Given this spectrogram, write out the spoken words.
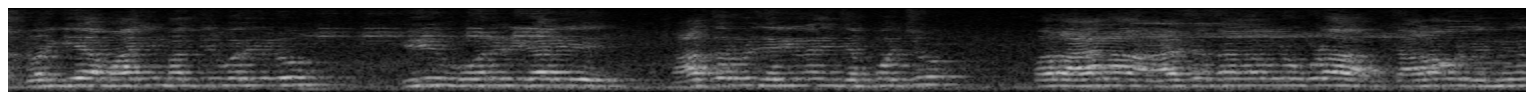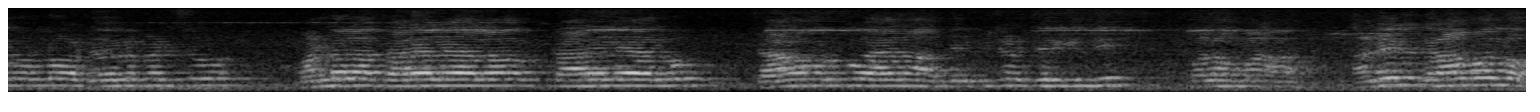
స్వర్గీయ మాజీ మంత్రివర్యులు వర్యులు మోహన్ గారి ఆధ్వర్యంలో జరిగినాయని చెప్పొచ్చు. మరి ఆయన ఆశయ సాధనలు కూడా చాలా వరకు ఎమ్మిగనూరులో డెవలప్మెంట్స్ మండల కార్యాలయాల కార్యాలయాలు చాలా వరకు ఆయన తెప్పించడం జరిగింది. మన అనేక గ్రామాల్లో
